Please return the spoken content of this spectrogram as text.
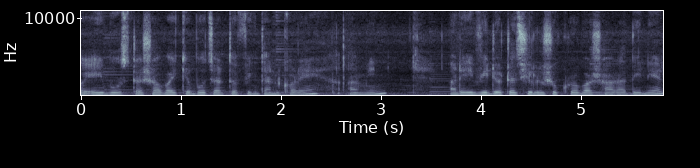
এই বুঝটা সবাইকে বোঝার তফিক দান করে, আমিন। আর এই ভিডিওটা ছিল শুক্রবার সারা দিনের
